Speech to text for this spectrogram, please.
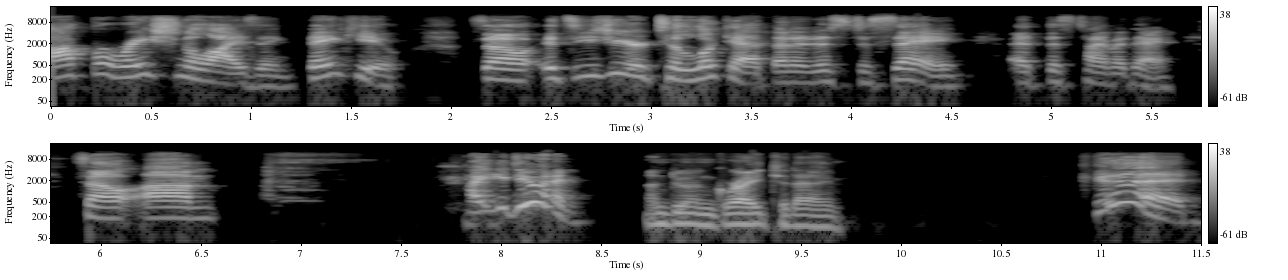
Operationalizing. Thank you. So it's easier to look at than it is to say at this time of day. So, um, how you doing? I'm doing great today. Good.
